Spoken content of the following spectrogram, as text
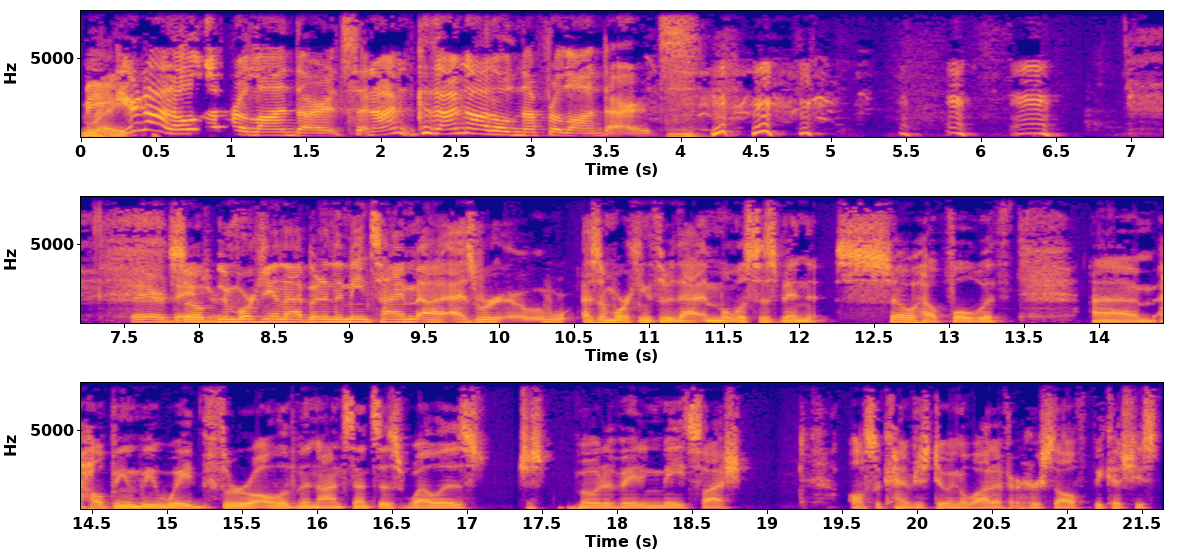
Me. Right. You're not old enough for lawn darts, and I'm because I'm not old enough for lawn darts. They are So I've been working on that, but in the meantime, uh, as we're as I'm working through that, and Melissa's been so helpful with um, helping me wade through all of the nonsense as well as just motivating me. Slash, also kind of just doing a lot of it herself because she's.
